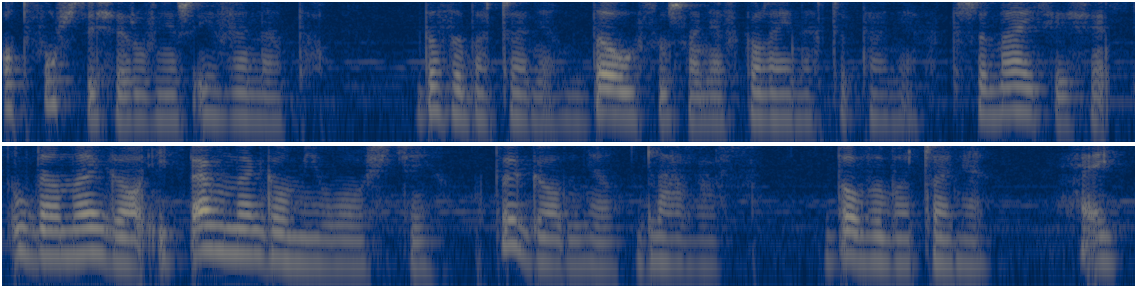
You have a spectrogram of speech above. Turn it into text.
Otwórzcie się również i Wy na to. Do zobaczenia, do usłyszenia w kolejnych czytaniach. Trzymajcie się udanego i pełnego miłości tygodnia dla Was. Do zobaczenia. Hej!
